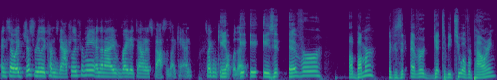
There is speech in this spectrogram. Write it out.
and so it just really comes naturally for me and then I write it down as fast as I can so I can keep And up with it. i- i- it ever a bummer? Like, does it ever get to be too overpowering?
